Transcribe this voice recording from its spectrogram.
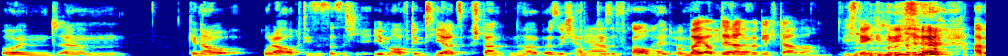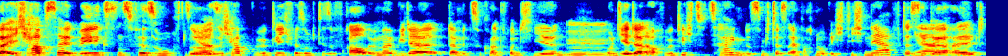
Und ähm, genau, oder auch dieses, dass ich eben auf den Tierarzt bestanden habe. Also ich habe ja. diese Frau halt immer Wobei, ob wieder, der dann wirklich da war? Ich denke nicht. aber ich habe es halt wenigstens versucht. So. Ja. Also ich habe wirklich versucht, diese Frau immer wieder damit zu konfrontieren mhm. und ihr dann auch wirklich zu zeigen, dass mich das einfach nur richtig nervt, dass ja, sie da halt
